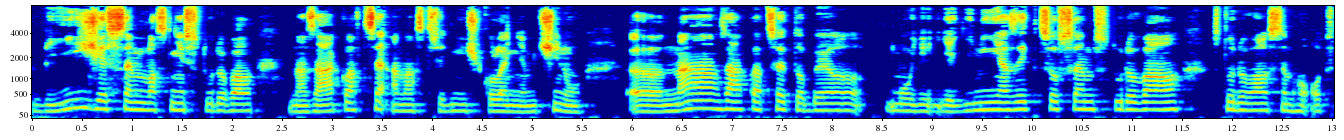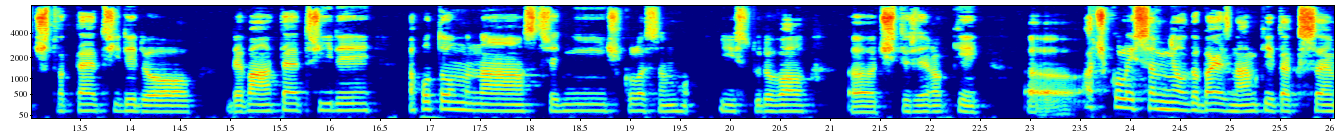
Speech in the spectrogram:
ví, že jsem vlastně studoval na základce a na střední škole Němčinu. E, na základce to byl můj jediný jazyk, co jsem studoval. Studoval jsem ho od čtvrté třídy do deváté třídy a potom na střední škole jsem ho ji studoval e, čtyři roky. Ačkoliv jsem měl dobré známky, tak jsem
